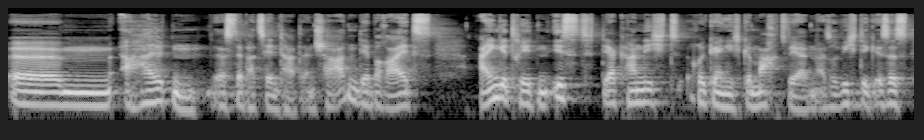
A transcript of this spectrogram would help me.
ähm, erhalten, das der Patient hat. Ein Schaden, der bereits eingetreten ist, der kann nicht rückgängig gemacht werden. Also wichtig ist es,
